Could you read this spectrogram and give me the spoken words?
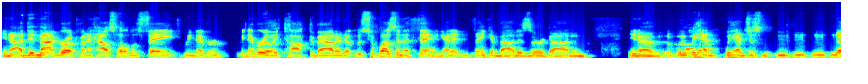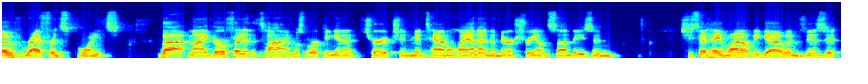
you know, I did not grow up in a household of faith. We never, we never really talked about it. It was, it wasn't a thing. I didn't think about is there a God, and you know, we, we had, we had just n- n- no reference points. But my girlfriend at the time was working in a church in Midtown Atlanta in the nursery on Sundays, and she said, "Hey, why don't we go and visit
